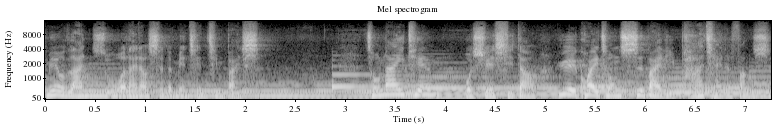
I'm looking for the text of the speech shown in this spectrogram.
没有拦阻我来到神的面前敬拜神。从那一天，我学习到，越快从失败里爬起来的方式，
